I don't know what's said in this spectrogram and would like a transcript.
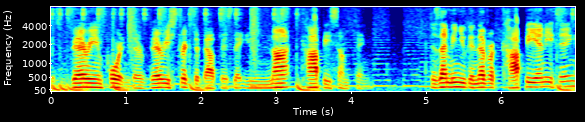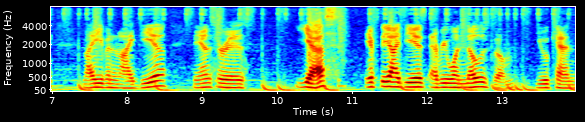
it's very important. They're very strict about this, that you not copy something. Does that mean you can never copy anything, not even an idea? The answer is yes, if the ideas, everyone knows them, you can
